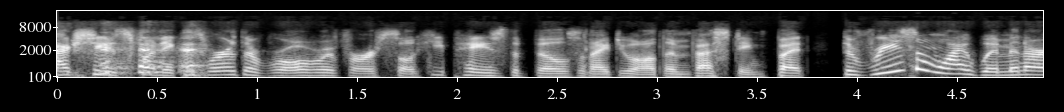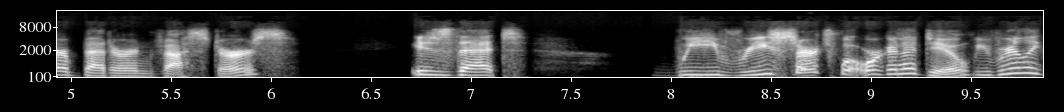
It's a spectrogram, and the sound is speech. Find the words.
Actually, it's funny because we're the role reversal. He pays the bills and I do all the investing. But the reason why women are better investors is that we research what we're going to do. We really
